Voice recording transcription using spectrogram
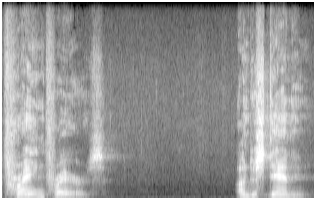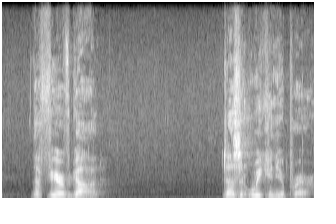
Praying prayers, understanding the fear of God, doesn't weaken your prayer.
